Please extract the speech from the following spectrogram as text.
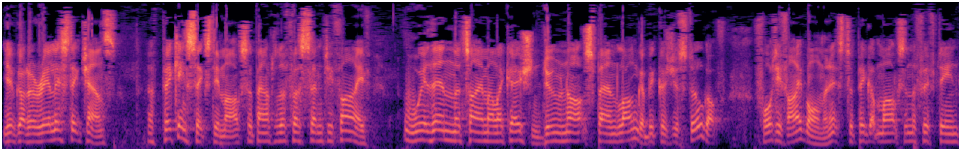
You've got a realistic chance of picking 60 marks up out of the first 75 within the time allocation. Do not spend longer because you've still got 45 more minutes to pick up marks in the 15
